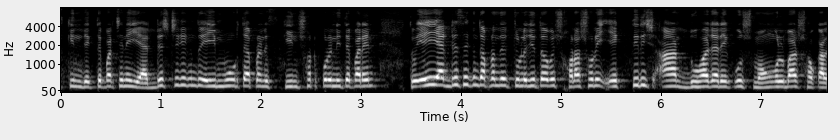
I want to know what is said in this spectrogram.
স্ক্রিন দেখতে পাচ্ছেন, এই অ্যাড্রেসটিকে কিন্তু এই মুহূর্তে আপনারা স্ক্রিনশট করে নিতে পারেন। তো এই অ্যাড্রেসে কিন্তু আপনাদের চলে যেতে হবে সরাসরি একত্রিশ আট দু হাজার একুশ মঙ্গলবার সকাল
